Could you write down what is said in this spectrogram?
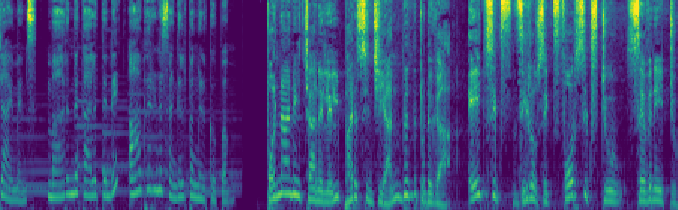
ഡയമണ്ട്സ് മാറുന്ന കാലത്തിന്റെ ആഭരണ സങ്കല്പങ്ങൾക്കൊപ്പം പൊന്നാനി ചാനലിൽ പരസ്യം ചെയ്യാൻ ബന്ധപ്പെടുക eight six zero six four six two seven eight two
